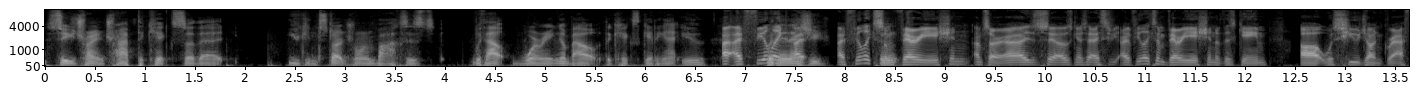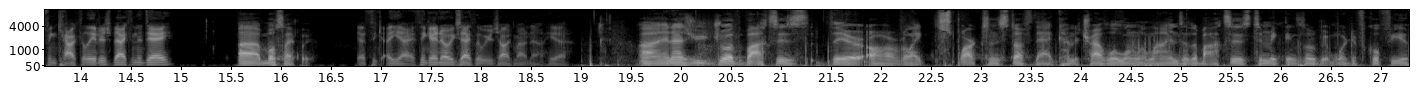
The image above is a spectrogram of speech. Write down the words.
So you try and trap the Qix so that you can start drawing boxes without worrying about the Qix getting at you. I, I feel But like I, you- I feel like some variation. I'm sorry. I just I was gonna say I, I feel like some variation of this game uh, was huge on graphing calculators back in the day. Uh, most likely. I think yeah, I think I know exactly what you're talking about now. Yeah. Uh, and as you draw the boxes, there are like sparks and stuff that kind of travel along the lines of the boxes to make things a little bit more difficult for you.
